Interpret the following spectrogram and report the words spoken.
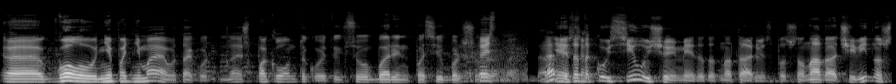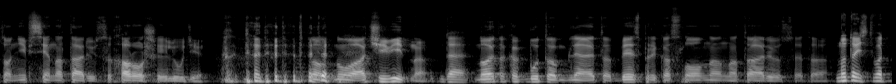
э, голову не поднимая, вот так вот, знаешь, поклон такой, ты все, барин, спасибо большое. То есть, Да. да? Не, то это есть такую силу еще имеет этот нотариус, потому что надо очевидно, что не все нотариусы хорошие люди. Ну, ну, очевидно. Да. Но это как будто, бля, это беспрекословно нотариус, это... Ну, то есть вот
